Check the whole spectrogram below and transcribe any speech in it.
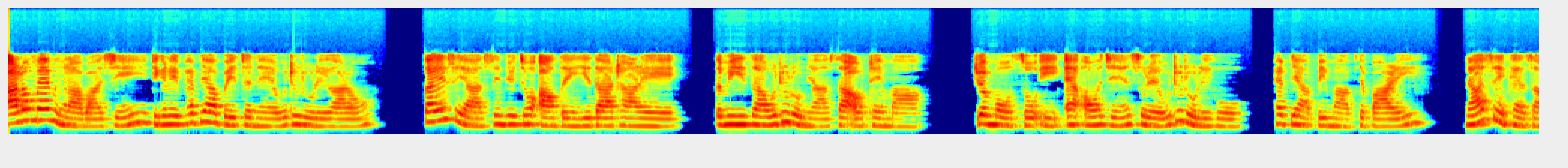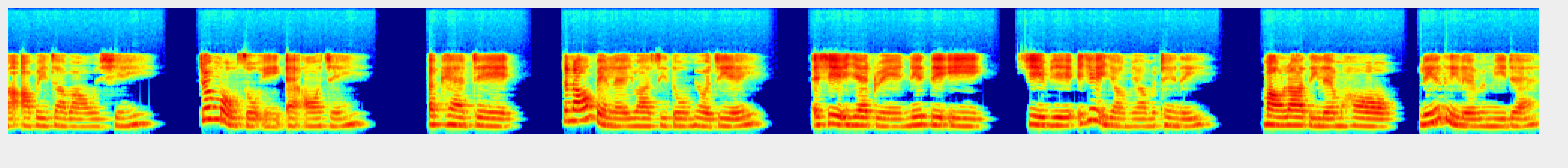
အားလုံးပဲမင်္ဂလာပါရှင်ဒီကနေ့ဖတ်ပြပေးခြင်းတဲ့ဝတ္ထုတို့တွေကတော့စာရေးဆရာစင်ပြကျွန်းအောင်သိန်းရေးသားထားတဲ့သမီးစာဝတ္ထုတို့များစာအုပ်ထဲမှာကြွတ်မို့ဆိုဤအံ့ဩခြင်းဆိုတဲ့ဝတ္ထုတို့လေးကိုဖတ်ပြပေးမှာဖြစ်ပါတယ်နားဆင်ခံစားအားပေးကြပါဦးရှင်ကြွတ်မို့ဆိုဤအံ့ဩခြင်းအခန့်တဲ့တနောင်းပင်လဲရွာစီသို့မျှော်ကြည့်တယ်အရှိအရက်တွင် နေတည်ဤရှည်ပြေအရေးအယောင်များမထင်သည်မှောင်လာသည်လည်းမဟုတ် လင်းသည်လည်းမမီတတ်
